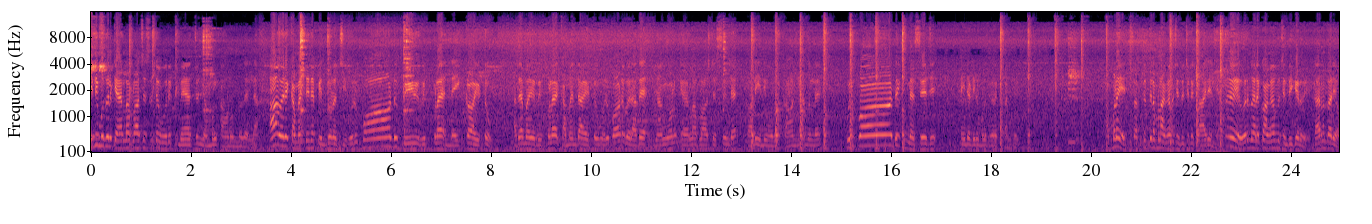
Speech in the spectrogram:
ഇനി മുതൽ കേരള ബ്ലാസ്റ്റേഴ്സിന്റെ ഒരു മാച്ചും നമ്മൾ കാണുന്നതല്ല. ആ ഒരു കമന്റിനെ പിന്തുണച്ച് ഒരുപാട് പേര് റിപ്ലൈ ലൈക്കായിട്ടും അതേമാതിരി റിപ്ലൈ കമന്റായിട്ട് ഒരുപാട് പേര് അതെ ഞങ്ങളും കേരള ബ്ലാസ്റ്റേഴ്സിന്റെ കളി ഇനി മുതൽ കാണില്ല എന്നുള്ള ഒരുപാട് മെസ്സേജ് അതിന്റെ അടിയിൽ നമ്മൾ ഇതുവരെ കണ്ട്. നമ്മളെ സത്യത്തിൽ നമ്മൾ അങ്ങനെ ചിന്തിച്ചിട്ട് കാര്യമില്ല. ഒരു നിലക്കും അങ്ങനെ ഒന്നും ചിന്തിക്കരുത്. കാരണം എന്താ അറിയോ?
